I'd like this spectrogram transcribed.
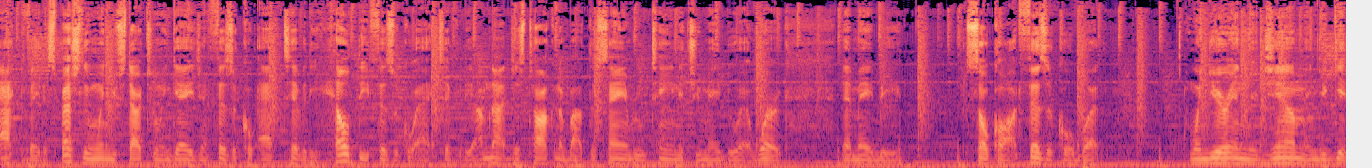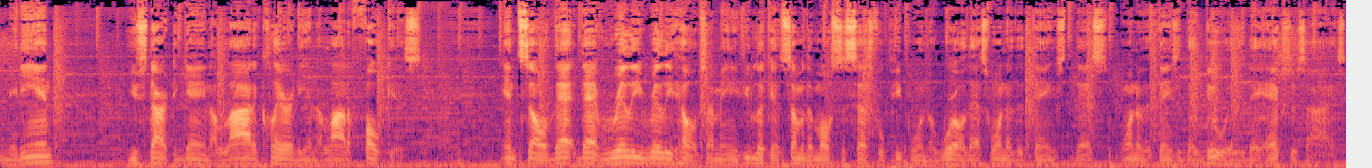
activate, especially when you start to engage in physical activity, healthy physical activity. I'm not just talking about the same routine that you may do at work that may be so called physical, but when you're in the gym and you're getting it in, you start to gain a lot of clarity and a lot of focus and so that that really really helps. I mean if you look at some of the most successful people in the world that's one of the things that's one of the things that they do is they exercise.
